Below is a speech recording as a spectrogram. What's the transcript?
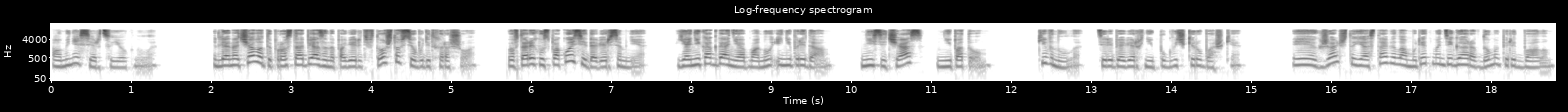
а у меня сердце ёкнуло. «Для начала ты просто обязана поверить в то, что все будет хорошо. Во-вторых, успокойся и доверься мне. Я никогда не обману и не предам. Ни сейчас, ни потом». Кивнула, теребя верхние пуговички рубашки. Эх, жаль, что я оставила амулет в дома перед балом.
